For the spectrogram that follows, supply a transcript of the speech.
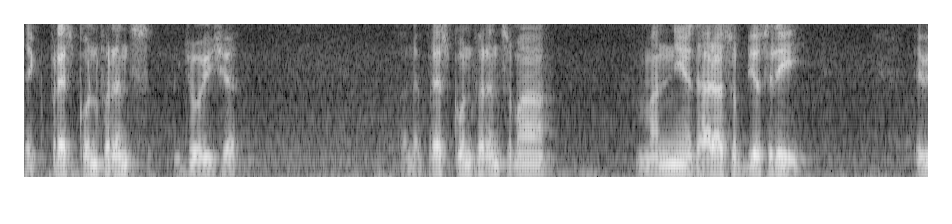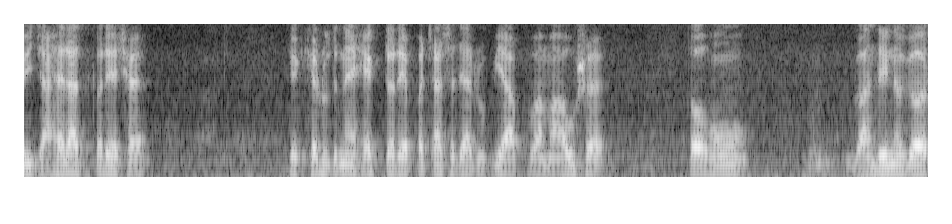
એક પ્રેસ કોન્ફરન્સ જોઈ છે. અને પ્રેસ કોન્ફરન્સમાં માનનીય ધારાસભ્ય શ્રી એવી જાહેરાત કરે છે કે ખેડૂતને હેક્ટરે પચાસ હજાર રૂપિયા આપવામાં આવશે, તો હું ગાંધીનગર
